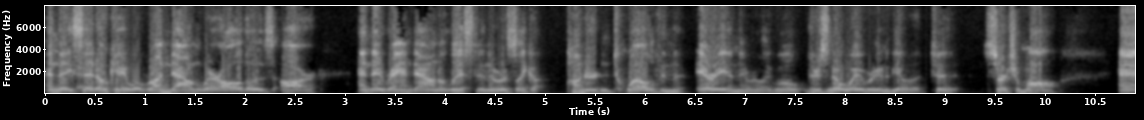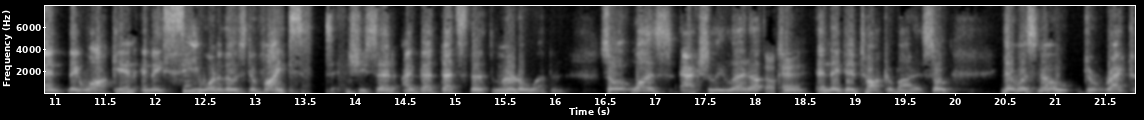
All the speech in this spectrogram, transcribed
And they okay. said, okay, we'll run down where all those are. And they ran down a list and there was like a 112 in the area. And they were like, well, there's no way we're going to be able to search them all and they walk in and they see one of those devices and she said i bet that's the murder weapon so it was actually led up okay. to and they did talk about it so there was no direct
